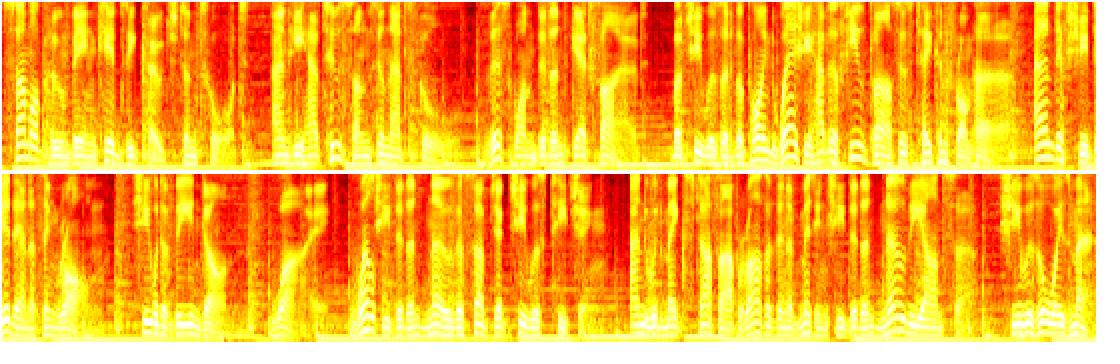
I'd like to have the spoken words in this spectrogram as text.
some of whom being kids he coached and taught, and he had two sons in that school. This one didn't get fired, but she was at the point where she had a few classes taken from her, and if she did anything wrong, she would have been gone. Why? Well she didn't know the subject she was teaching and would make stuff up rather than admitting she didn't know the answer. She was always mad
